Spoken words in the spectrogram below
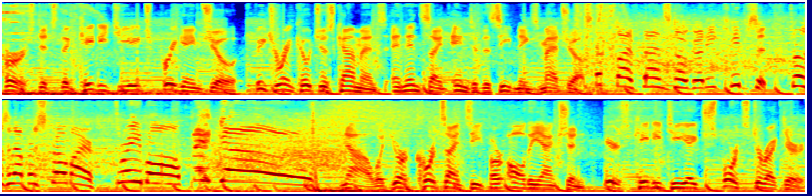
First, it's the KDTH pregame show featuring coaches' comments and insight into this evening's matchup. Tipped by Fens, no good. He keeps it, throws it up for Strohmeyer. Three ball, bingo! Now, with your courtside seat for all the action, here's KDTH Sports Director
